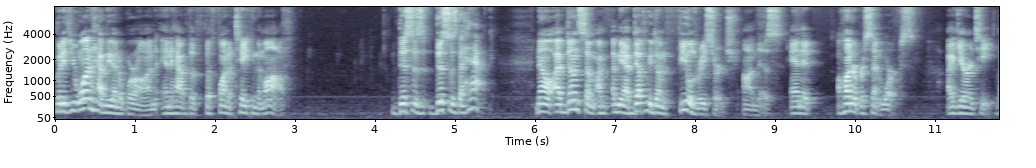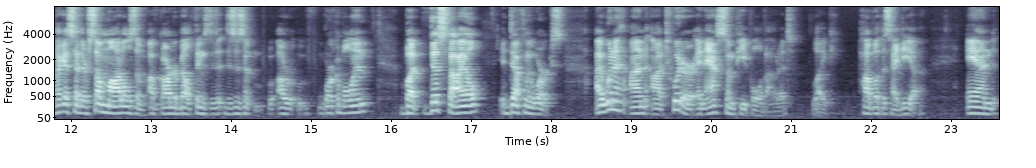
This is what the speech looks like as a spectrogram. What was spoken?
But if you want to have the underwear on and have the, the fun of taking them off, this is this is the hack. Now I've done some. I mean, I've definitely done field research on this, and it 100% works. I guarantee. Like I said, there's some models of, of garter belt things that this isn't uh, workable in, but this style it definitely works. I went on uh, Twitter and asked some people about it, like, how about this idea? And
